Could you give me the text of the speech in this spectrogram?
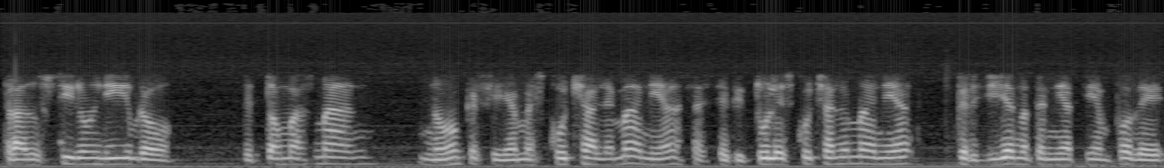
traducir un libro de Thomas Mann no que se llama Escucha Alemania o sea se titula Escucha Alemania pero yo ya no tenía tiempo de,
